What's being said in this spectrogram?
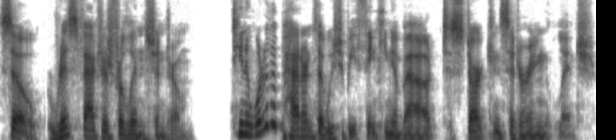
So, risk factors for Lynch syndrome. Tina, what are the patterns that we should be thinking about to start considering Lynch?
